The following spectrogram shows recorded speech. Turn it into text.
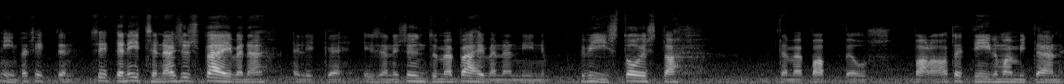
niinpä sitten, sitten itsenäisyyspäivänä, eli isäni syntymäpäivänä, niin 15 tämä pappeus palautettiin ilman mitään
